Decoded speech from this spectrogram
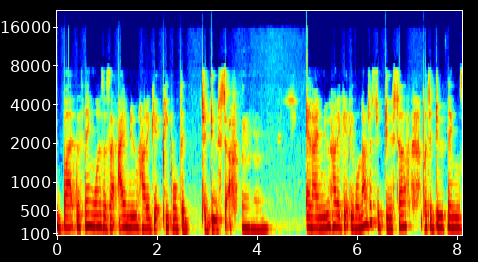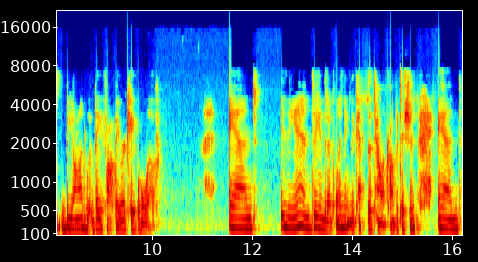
But the thing was, is that I knew how to get people to to do stuff. Mm-hmm. And I knew how to get people not just to do stuff, but to do things beyond what they thought they were capable of. And in the end, they ended up winning the, the talent competition. And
